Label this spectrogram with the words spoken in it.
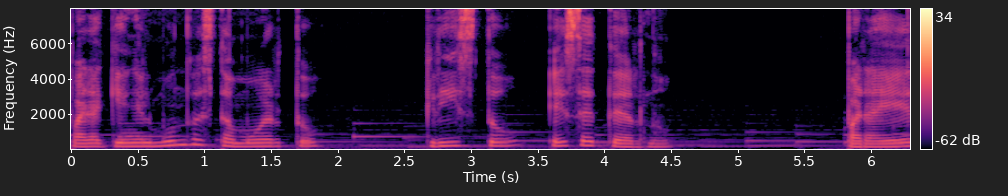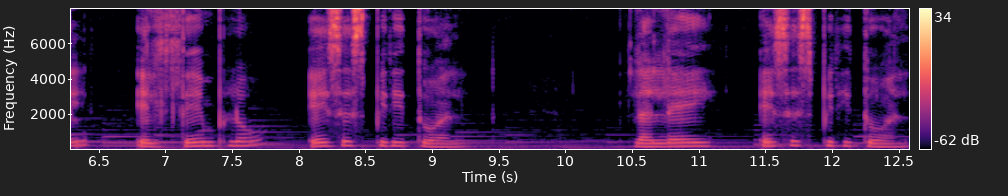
Para quien el mundo está muerto, Cristo es eterno. Para Él el templo es espiritual, la ley es espiritual,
